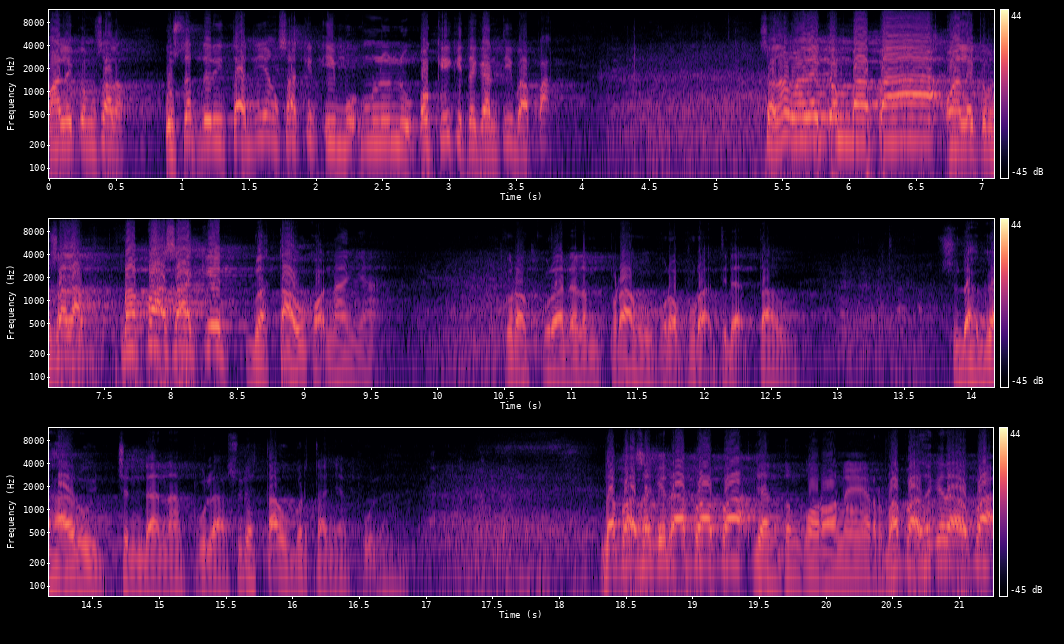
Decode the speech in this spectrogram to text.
Waalaikumsalam. Ustadz dari tadi yang sakit ibu melulu. Oke kita ganti bapak. Assalamualaikum bapak. Waalaikumsalam. Bapak sakit? Udah tahu kok nanya. Kura-kura dalam perahu pura-pura tidak tahu. Sudah gaharu cendana pula. Sudah tahu bertanya pula. Bapak sakit apa pak? Jantung koroner. Bapak sakit apa? Pak?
